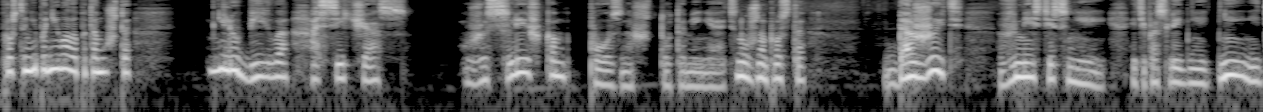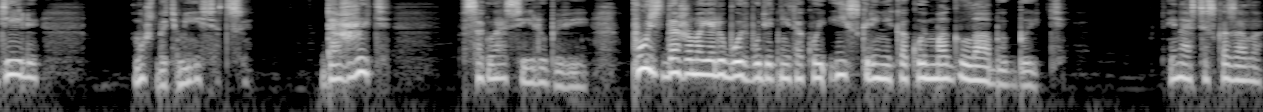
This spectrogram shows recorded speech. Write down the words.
просто не понимала, потому что не любила, а сейчас уже слишком поздно что-то менять. Нужно просто дожить вместе с ней эти последние дни, недели, может быть, месяцы. Дожить в согласии и любви. Пусть даже моя любовь будет не такой искренней, какой могла бы быть. И Настя сказала,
